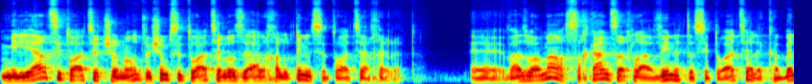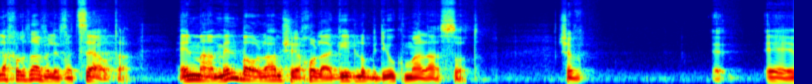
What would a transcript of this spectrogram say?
מיליארד סיטואציות שונות, ושום סיטואציה לא זהה לחלוטין לסיטואציה אחרת. אה, ואז הוא אמר, שחקן צריך להבין את הסיטואציה, לקבל החלטה ולבצע אותה. אין מאמן בעולם שיכול להגיד לו בדיוק מה לעשות. עכשיו, אה,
